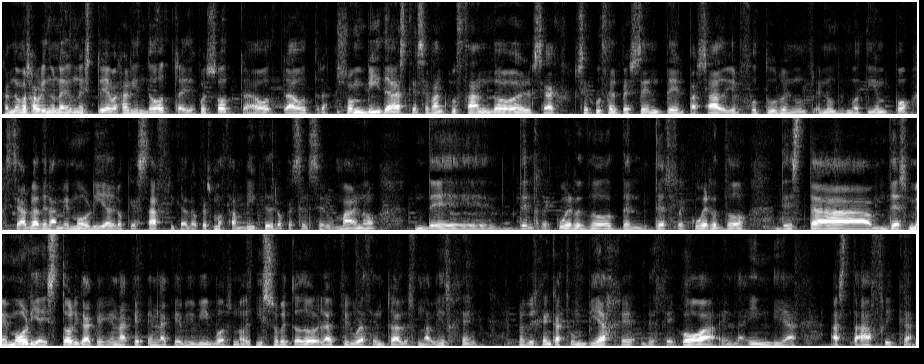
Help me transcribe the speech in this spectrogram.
Cuando vamos abriendo una, una historia va saliendo otra y después otra, otra, otra. Son vidas que se van cruzando, se, cruza el presente, el pasado y el futuro en un, mismo tiempo. Se habla de la memoria, de lo que es África, de lo que es Mozambique, de lo que es el ser humano, del recuerdo, del desrecuerdo, de esta desmemoria histórica que, en, la que, en la que vivimos, ¿no? y sobre todo la figura central es una virgen, una virgen que hace un viaje de Cegoa en la India hasta África,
